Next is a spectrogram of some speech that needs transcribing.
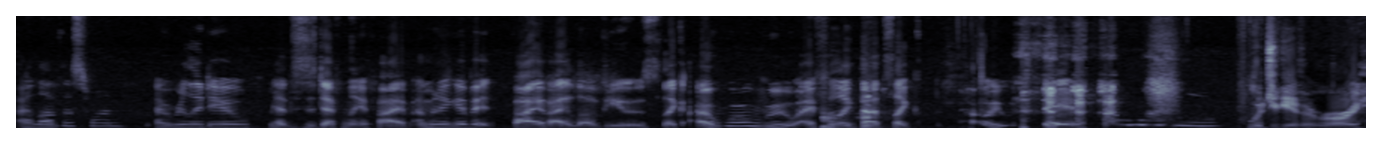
I love this one. I really do. Yeah, this is definitely a five. I'm gonna give it five I love yous. Like I woo I feel like that's like how you would say it. Would you give it, Rory?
